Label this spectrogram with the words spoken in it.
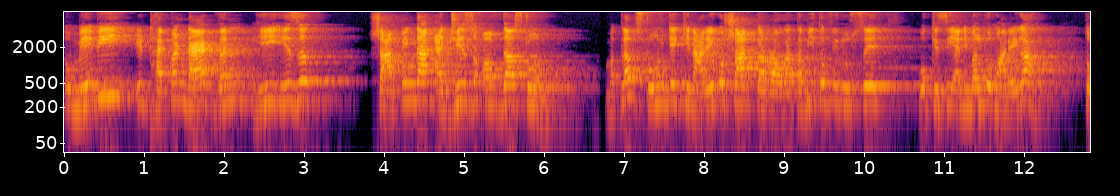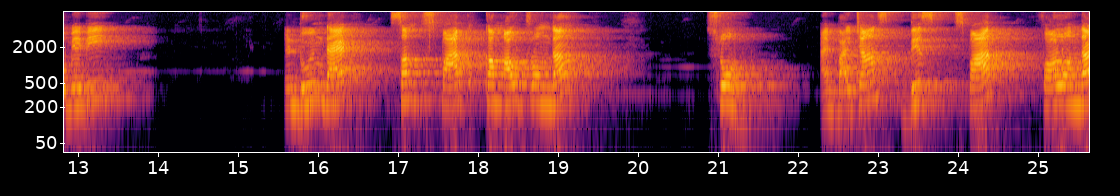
so maybe it happened that when he is sharpening the edges of the stone मतलब स्टोन के किनारे को शार्प कर रहा होगा तभी तो फिर उससे वो किसी एनिमल को मारेगा तो may be in doing that some spark come out from the stone and by chance this spark fall on the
